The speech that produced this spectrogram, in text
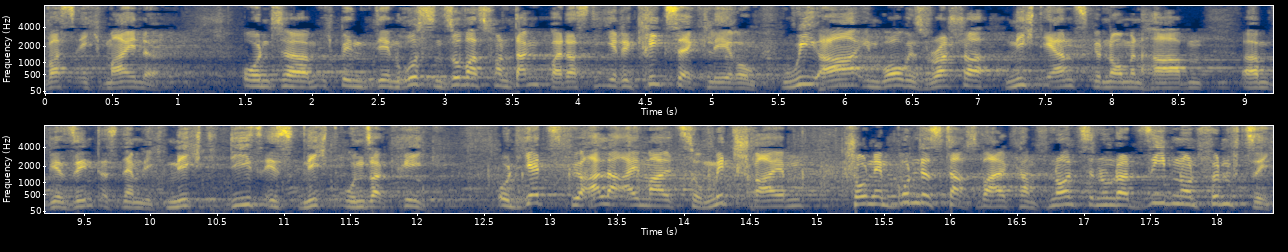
was ich meine. Und äh, ich bin den Russen sowas von dankbar, dass die ihre Kriegserklärung We are in war with Russia nicht ernst genommen haben. Ähm, wir sind es nämlich nicht. Dies ist nicht unser Krieg. Und jetzt für alle einmal zum Mitschreiben. Schon im Bundestagswahlkampf 1957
